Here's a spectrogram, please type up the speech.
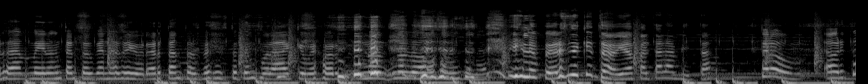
verdad, me dieron tantas ganas de llorar tantas veces esta temporada que mejor no, no lo vamos a mencionar. Y lo peor es que todavía falta la mitad. Pero ahorita,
